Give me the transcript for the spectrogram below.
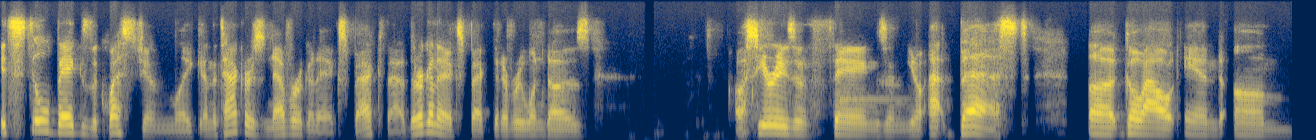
it still begs the question like an attacker is never going to expect that. They're going to expect that everyone does a series of things and you know at best uh, go out and um,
